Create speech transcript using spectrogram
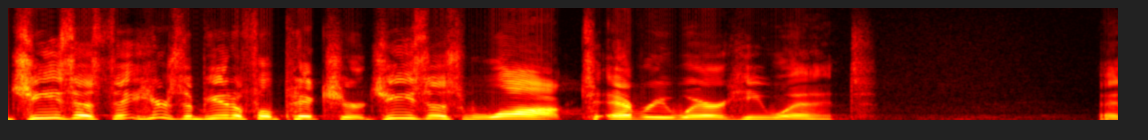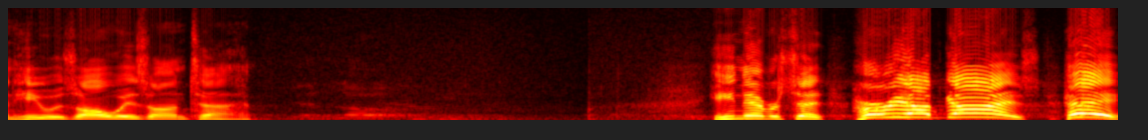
Jesus, here's a beautiful picture. Jesus walked everywhere he went, and he was always on time. He never said, Hurry up, guys. Hey,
